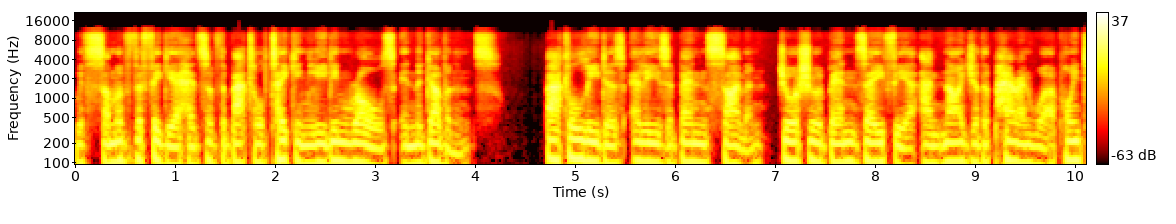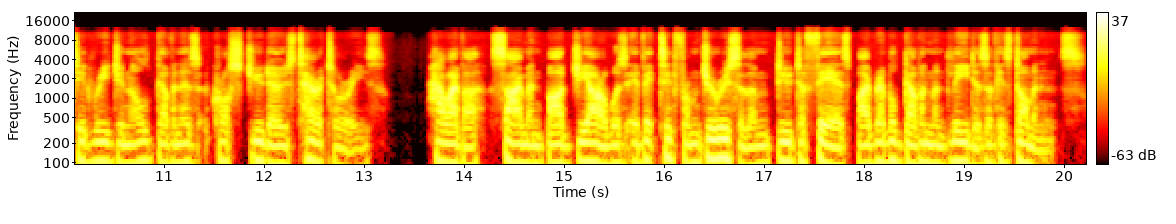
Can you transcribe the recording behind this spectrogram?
with some of the figureheads of the battle taking leading roles in the governance. Battle leaders Eleazar ben Simon, Joshua ben Zaphir, and Niger the Perean were appointed regional governors across Judaea's territories. However, Simon Bar Giora was evicted from Jerusalem due to fears by rebel government leaders of his dominance.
